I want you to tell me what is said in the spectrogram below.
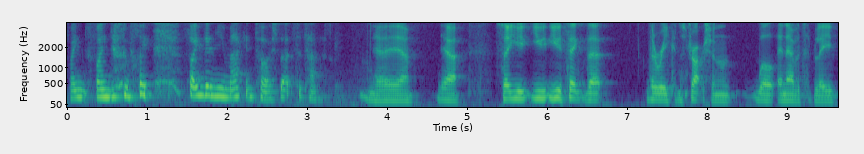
find find find a new Mackintosh, That's the task. Yeah, yeah, yeah. So you you you think that the reconstruction will inevitably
